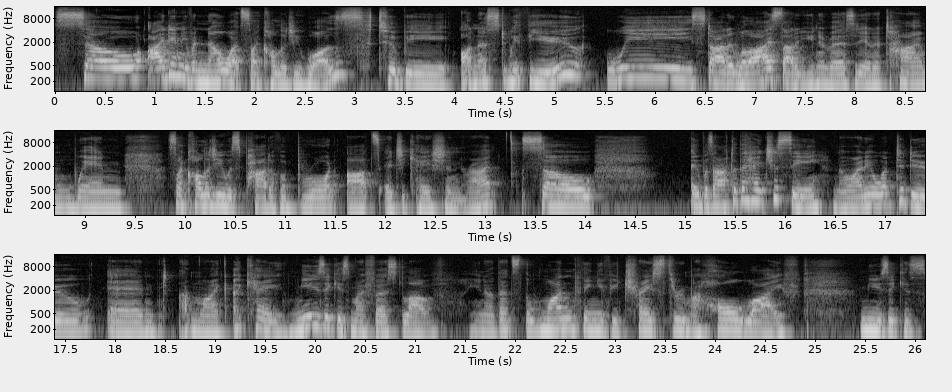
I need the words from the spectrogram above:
So I didn't even know what psychology was, to be honest with you. We started, well, I started university at a time when psychology was part of a broad arts education, right? So it was after the HSC, no idea what to do. And I'm like, okay, music is my first love. You know, that's the one thing, if you trace through my whole life, music has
